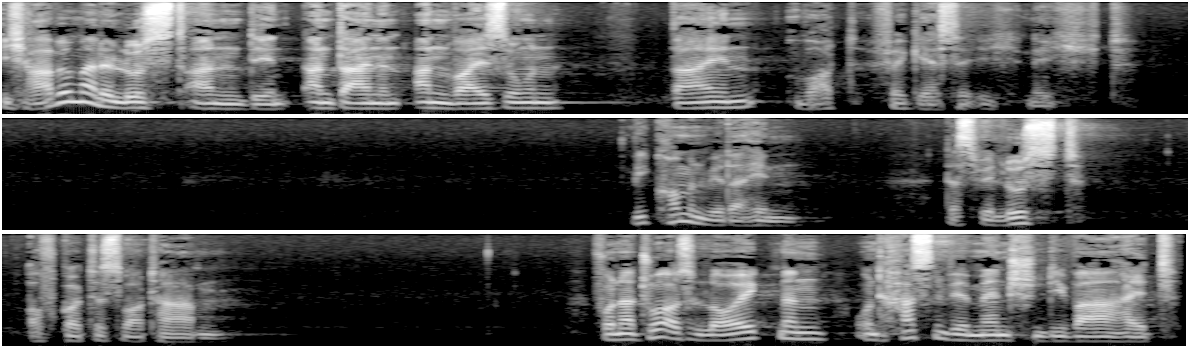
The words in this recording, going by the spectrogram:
Ich habe meine Lust an, den, an deinen Anweisungen dein Wort vergesse ich nicht. Wie kommen wir dahin, dass wir Lust auf Gottes Wort haben? Von Natur aus leugnen und hassen wir Menschen die Wahrheit.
